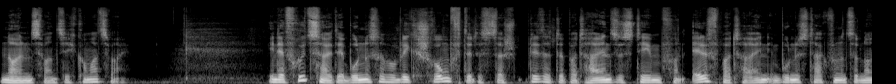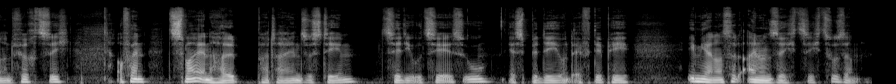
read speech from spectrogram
29,2. In der Frühzeit der Bundesrepublik schrumpfte das zersplitterte Parteiensystem von elf Parteien im Bundestag von 1949 auf ein zweieinhalb Parteiensystem CDU, CSU, SPD und FDP im Jahr 1961 zusammen.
